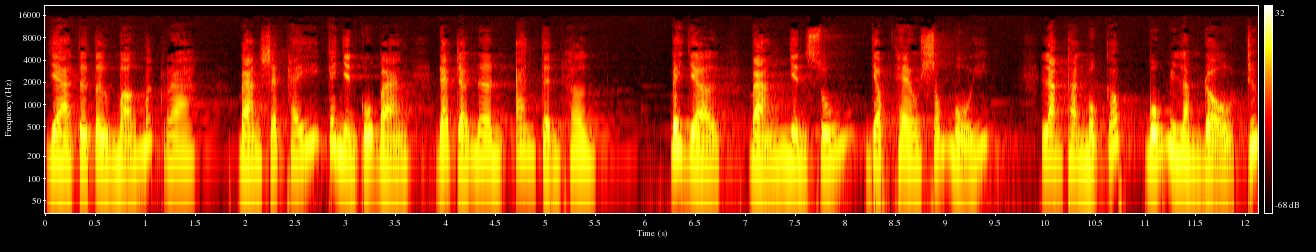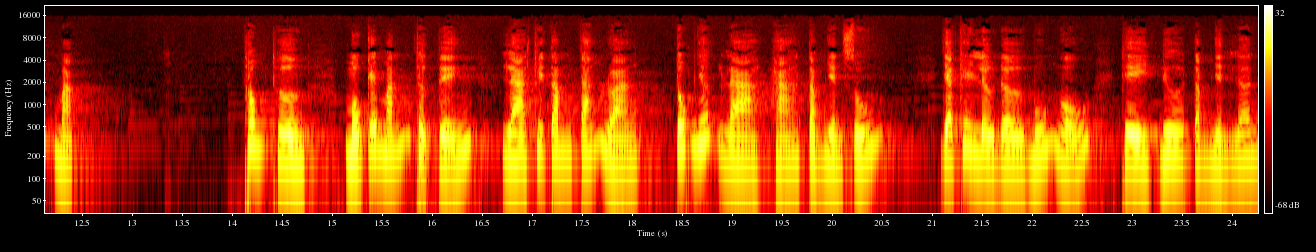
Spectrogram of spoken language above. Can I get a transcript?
và từ từ mở mắt ra, bạn sẽ thấy cái nhìn của bạn đã trở nên an tịnh hơn. Bây giờ bạn nhìn xuống dọc theo sống mũi, làm thành một góc 45 độ trước mặt. Thông thường, một cái mánh thực tiễn là khi tâm tán loạn, tốt nhất là hạ tầm nhìn xuống. Và khi lừ đừ muốn ngủ thì đưa tầm nhìn lên.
